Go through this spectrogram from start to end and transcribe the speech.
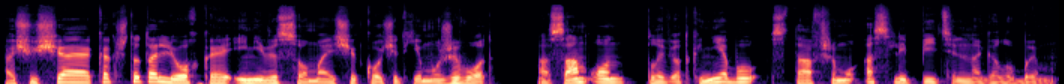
ощущая, как что-то легкое и невесомое щекочет ему живот, а сам он плывет к небу, ставшему ослепительно голубым.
